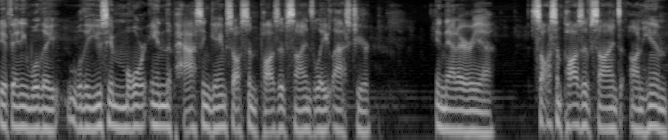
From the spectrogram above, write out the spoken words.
if any, will they will they use him more in the passing game? Saw some positive signs late last year in that area. Saw some positive signs on him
